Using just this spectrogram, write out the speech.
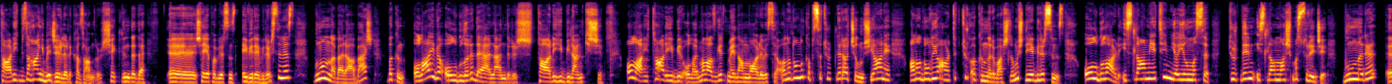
Tarih bize hangi becerileri kazandırır şeklinde de e, şey yapabilirsiniz, evirebilirsiniz. Bununla beraber bakın olay ve olguları değerlendirir tarihi bilen kişi. Olay, tarihi bir olay. Malazgirt Meydan Muharebesi. Anadolu'nun kapısı Türklere açılmış. Yani Anadolu'ya artık Türk akınları başlamış diyebilirsiniz. Olgular, İslamiyet'in yayılması, Türklerin İslamlaşma süreci bunları e,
